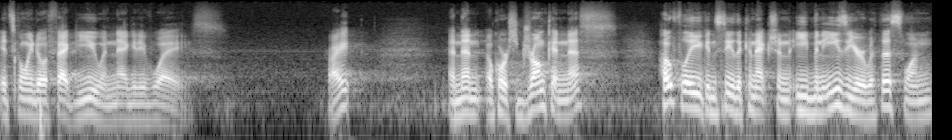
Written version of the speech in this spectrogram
It's going to affect you in negative ways. Right? And then, of course, drunkenness. Hopefully, you can see the connection even easier with this one.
